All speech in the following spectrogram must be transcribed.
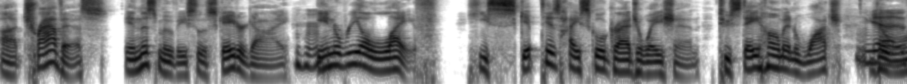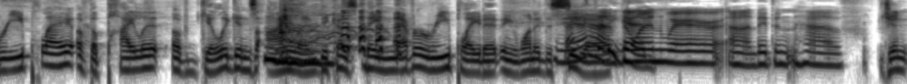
Uh, Travis in this movie, so the skater guy, Mhm. in real life, he skipped his high school graduation to stay home and watch Yes. the replay of the pilot of Gilligan's Island because they never replayed it and he wanted to see yeah, it. The good. one where uh, they didn't have Gin-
